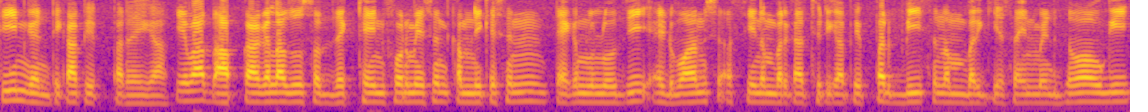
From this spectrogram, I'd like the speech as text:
तीन घंटे का पेपर रहेगा। इसके बाद आपका अगला जो सब्जेक्ट है इन्फॉर्मेशन कम्युनिकेशन टेक्नोलॉजी एडवांस अस्सी नंबर का थ्योरी का पेपर बीस नंबर की असाइनमेंट जमा होगी।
